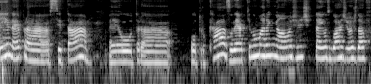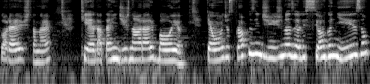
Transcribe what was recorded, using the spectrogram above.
Aí, né, para citar é, outra, outro caso, né, aqui no Maranhão a gente tem os Guardiões da Floresta, né, que é da terra indígena Araribóia, que é onde os próprios indígenas eles se organizam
